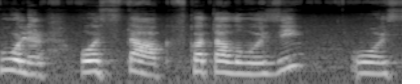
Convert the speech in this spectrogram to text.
колір ось так в каталозі. Ось.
